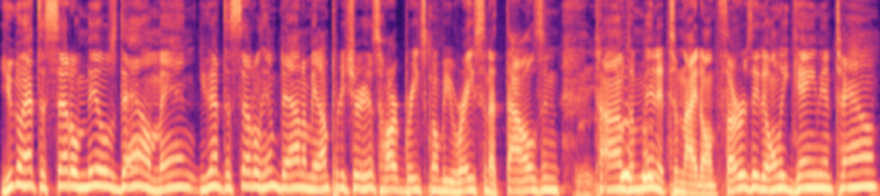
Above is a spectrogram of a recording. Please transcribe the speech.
you're gonna have to settle Mills down, man. You have to settle him down. I mean, I'm pretty sure his heartbeat's gonna be racing a thousand Mm. times a minute tonight on Thursday, the only game in town.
